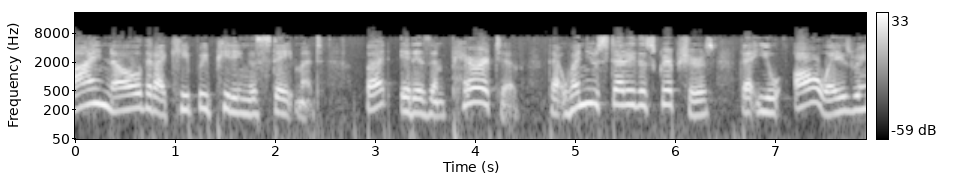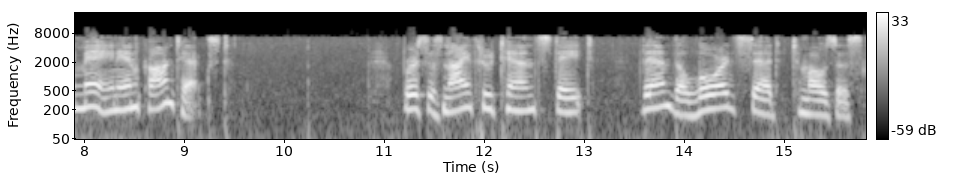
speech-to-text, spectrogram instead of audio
I know that I keep repeating this statement, but it is imperative that when you study the scriptures that you always remain in context. Verses 9 through 10 state, Then the Lord said to Moses,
